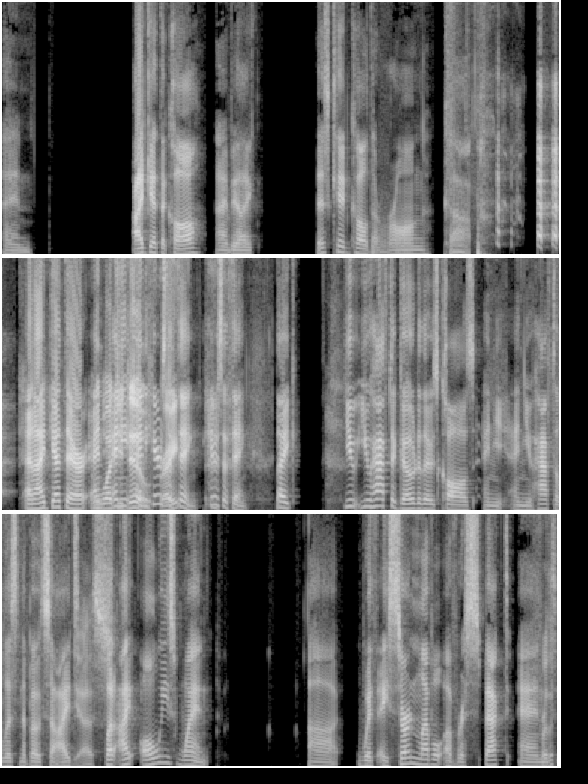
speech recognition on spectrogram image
And I'd get the call and I'd be like this kid called the wrong cop. and I'd get there and what'd and, you he- do, and here's the thing. Here's the thing. Like you you have to go to those calls and you and you have to listen to both sides. Yes. But I always went uh with a certain level of respect and For the for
